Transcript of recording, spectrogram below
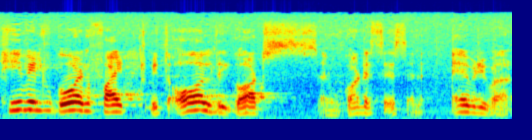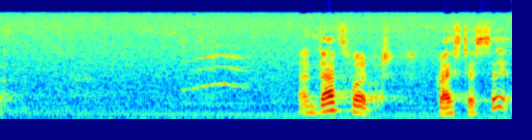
He will go and fight with all the gods and goddesses and everyone. And that's what Christ has said.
